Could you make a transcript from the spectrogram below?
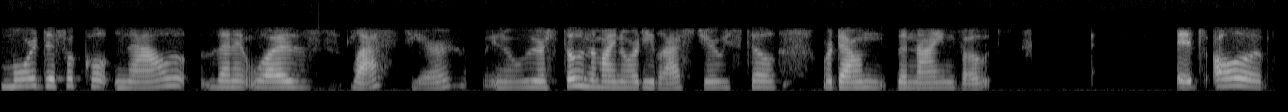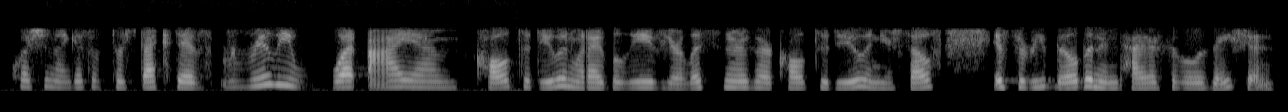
more difficult now than it was last year. You know, we were still in the minority last year. We still were down the nine votes. It's all a question, I guess, of perspective. Really, what I am called to do and what I believe your listeners are called to do and yourself is to rebuild an entire civilization,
